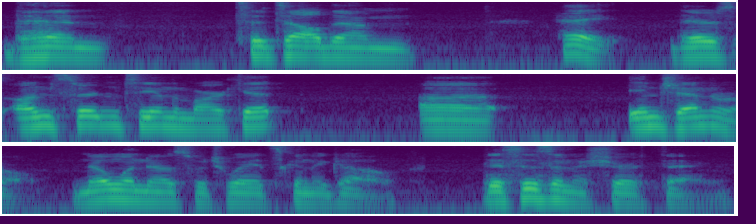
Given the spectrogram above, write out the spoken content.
than to tell them, hey, there's uncertainty in the market. Uh, in general, no one knows which way it's going to go. This isn't a sure thing.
